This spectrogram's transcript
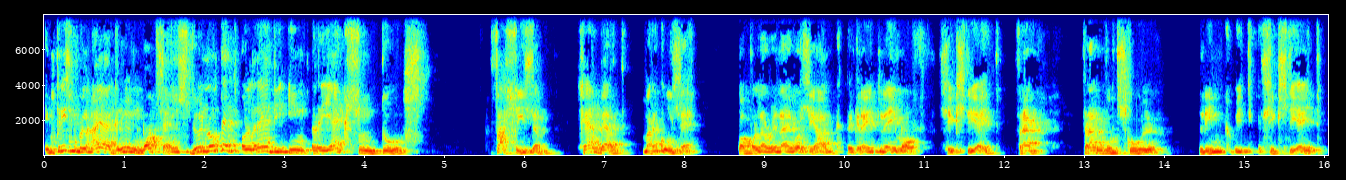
In principle, I agree in what sense? Do you know that already in reaction to fascism, Herbert Marcuse, popular when I was young, the great name of 68, Frank, Frankfurt School link with 68, uh,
